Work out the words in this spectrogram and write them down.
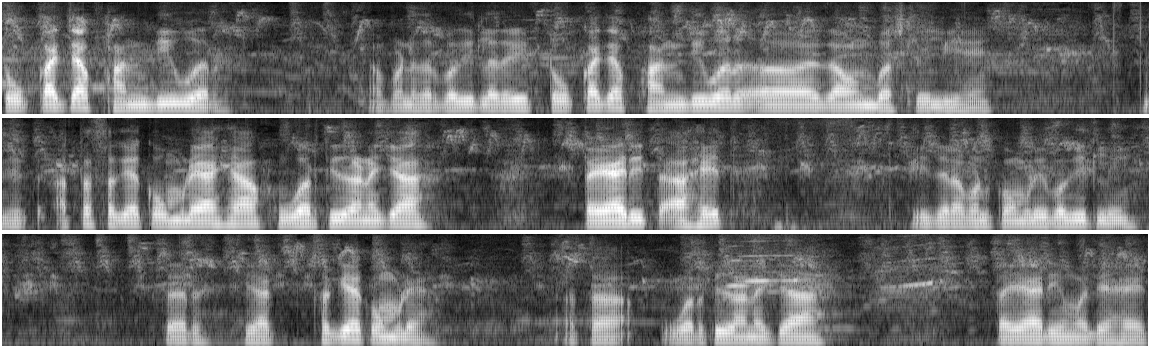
टोकाच्या फांदीवर आपण जर बघितलं तरी टोकाच्या फांदीवर जाऊन बसलेली आहे. म्हणजे आता सगळ्या कोंबड्या ह्या वरती जाण्याच्या तयारीत आहेत. ही जर आपण कोंबडी बघितली तर ह्या सगळ्या कोंबड्या आता वरती जाण्याच्या तयारीमध्ये आहेत.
